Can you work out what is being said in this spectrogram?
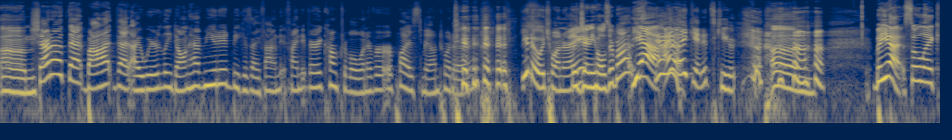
Um Shout out that bot that I weirdly don't have muted because I found it find it very comfortable whenever it replies to me on Twitter. you know which one, right? the Jenny Holzer bot? Yeah, I like it. It's cute. um, but yeah, so like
